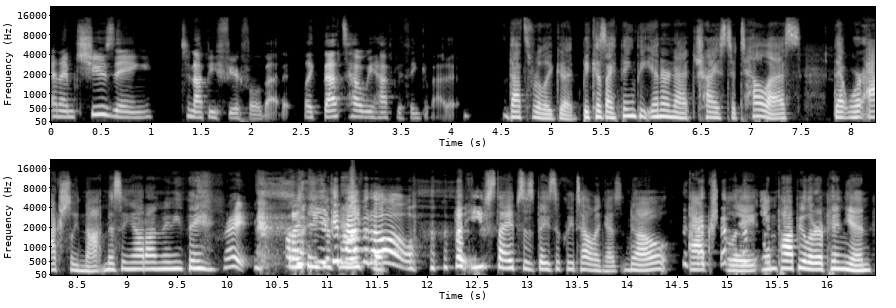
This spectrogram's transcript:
and I'm choosing to not be fearful about it. Like that's how we have to think about it. That's really good because I think the internet tries to tell us that we're actually not missing out on anything. Right. But I think you can really have it good. all. But Eve Stipes is basically telling us, no, actually, unpopular opinion,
